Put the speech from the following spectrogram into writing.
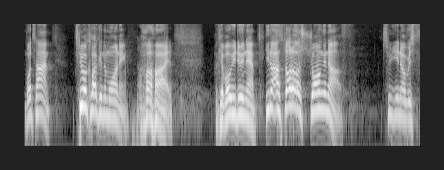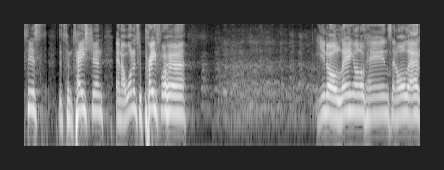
What time? Two o'clock in the morning. All right. Okay, what were you doing now? You know, I thought I was strong enough to, you know, resist the temptation and I wanted to pray for her. you know, laying on of hands and all that,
